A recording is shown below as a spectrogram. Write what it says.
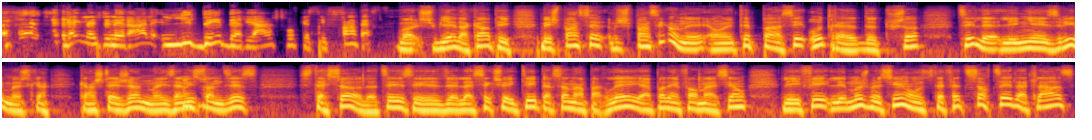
règle générale, l'idée derrière, je trouve que c'est fantastique. Ouais, je suis bien d'accord. Puis, mais je pensais, je pensais qu'on on était passé outre de tout ça. Tu sais, le- les niaiseries. Moi, quand, quand j'étais jeune, moi, les années 70, c'était ça. Là, c'est de la sexualité, personne n'en parlait, il n'y avait pas d'information. Les filles, les, moi, je me souviens, on s'était fait sortir de la classe,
